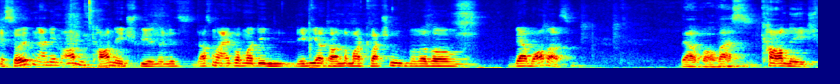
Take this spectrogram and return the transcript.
Es sollten an dem Abend Carnage spielen und jetzt lassen wir einfach mal den Leviathan nochmal quatschen, was er, wer war das? Wer war was? Carnage.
